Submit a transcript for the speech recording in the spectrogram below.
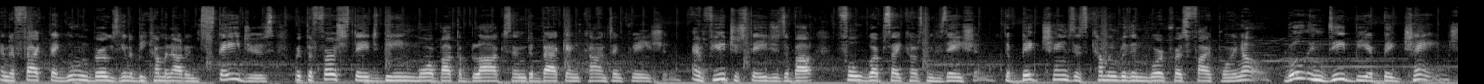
and the fact that Gutenberg is going to be coming out in stages, with the first stage being more about the blocks and the back-end content creation, and future stages about full website customization. The big change that's coming within WordPress 5.0 will indeed be a big change,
